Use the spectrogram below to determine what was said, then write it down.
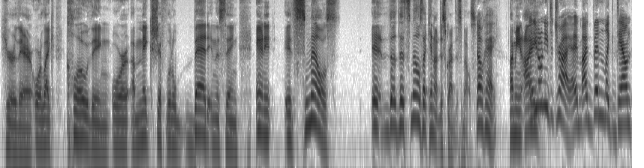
here or there, or like clothing, or a makeshift little bed in this thing, and it it smells. It, the the smells I cannot describe the smells. okay. I mean I you don't need to try. I, I've been like down.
